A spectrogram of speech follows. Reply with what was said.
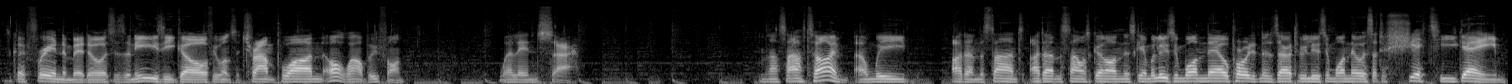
Let's go free in the middle. This is an easy goal if he wants to tramp one. Oh, wow, Buffon. Well in, sir. And that's half time. And we I don't understand. I don't understand what's going on in this game. We're losing 1-0. Probably didn't deserve to be losing 1-0. It's such a shitty game.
